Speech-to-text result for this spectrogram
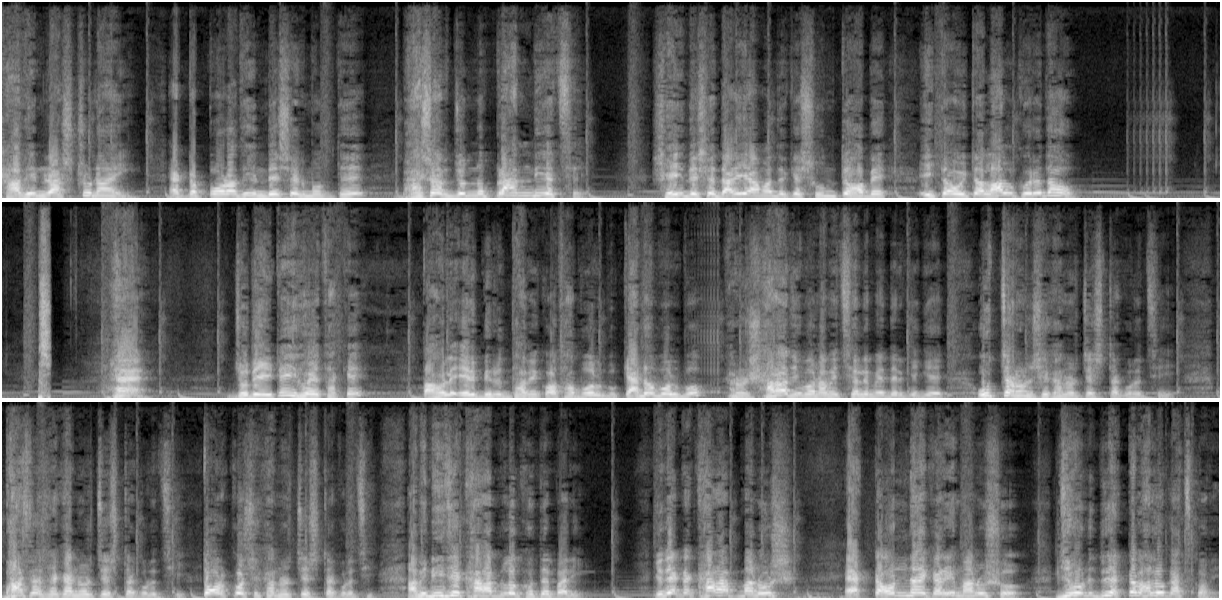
স্বাধীন রাষ্ট্র নাই, একটা পরাধীন দেশের মধ্যে ভাষার জন্য প্রাণ দিয়েছে, সেই দেশে দাঁড়িয়ে আমাদেরকে শুনতে হবে, এইটা ওইটা লাল করে দাও। হ্যাঁ যদি এটাই হয়ে থাকে তাহলে এর বিরুদ্ধে আমি কথা বলব। কেন বলব? কারণ সারা জীবন আমি ছেলে মেয়েদেরকে গিয়ে উচ্চারণ শেখানোর চেষ্টা করেছি, ভাষা শেখানোর চেষ্টা করেছি, তর্ক শেখানোর চেষ্টা করেছি। আমি নিজে খারাপ লোক হতে পারি। কিন্তু একটা খারাপ মানুষ, একটা অন্যায়কারী মানুষও জীবনে দু একটা ভালো কাজ করে,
